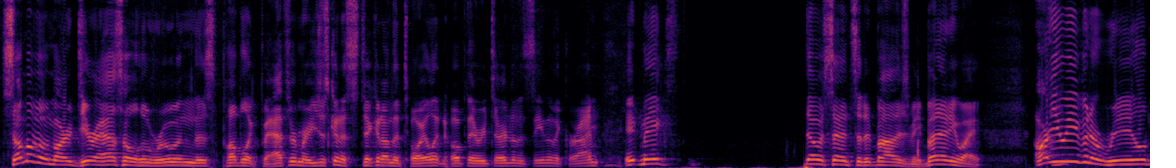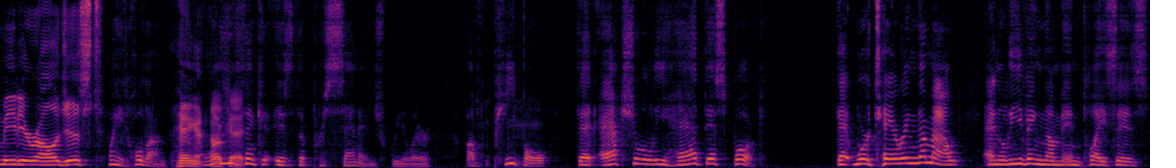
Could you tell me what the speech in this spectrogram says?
Some of them are dear asshole who ruined this public bathroom. Are you just going to stick it on the toilet and hope they return to the scene of the crime? It makes no sense and it bothers me. But anyway, are you even a real meteorologist? Wait, hold on. Hang on, What do you think is the percentage, Wheeler, of people that actually had this book that were tearing them out and leaving them in places?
